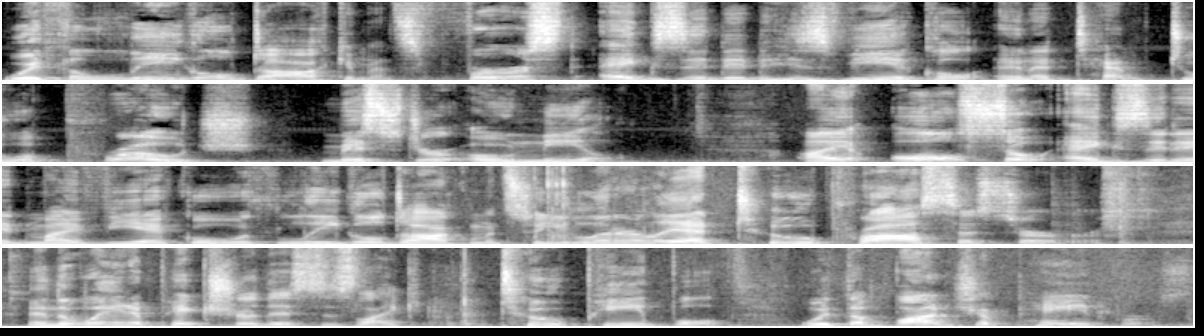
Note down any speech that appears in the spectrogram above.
with the legal documents, first exited his vehicle in attempt to approach Mr. O'Neal. I also exited my vehicle with legal documents. So you literally had two process servers. And the way to picture this is like two people with a bunch of papers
